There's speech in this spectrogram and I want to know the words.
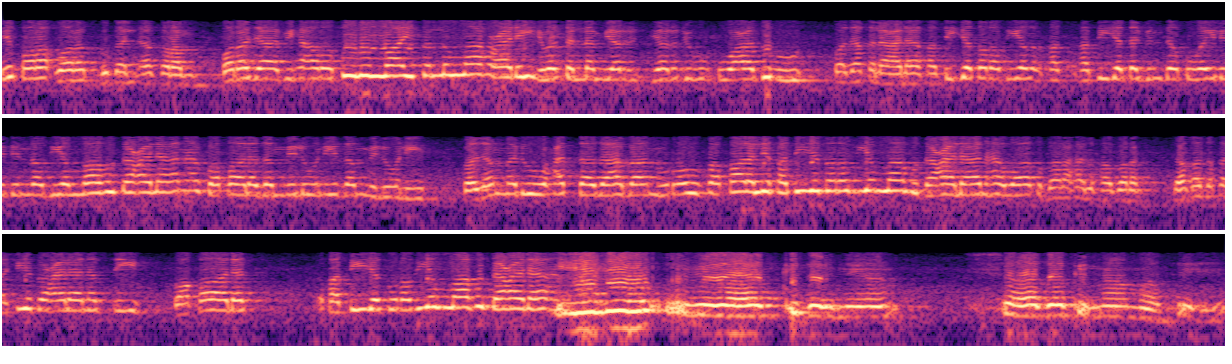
اقرأ وربك الأكرم فرجع بها رسول الله صلى الله عليه وسلم يرجع فعاده فدخل على خطيجة, رضي خطيجة بنت خويلد رضي الله تعالى عنها فقال ذملوني ذملوني فذملوا حتى ذهب نوره فقال لخطيجة رضي الله تعالى عنها وأخبرها الخبر لقد خشيت على نفسي فقالت خدیجہ رضی اللہ تعالی یہ جو روایت کے درمیان صحابہ کے نام آتے ہیں،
